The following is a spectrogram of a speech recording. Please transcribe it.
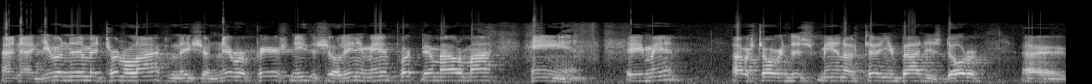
And I have given them eternal life, and they shall never perish, neither shall any man pluck them out of my hand. Amen. I was talking to this man I was telling you about, his daughter uh,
